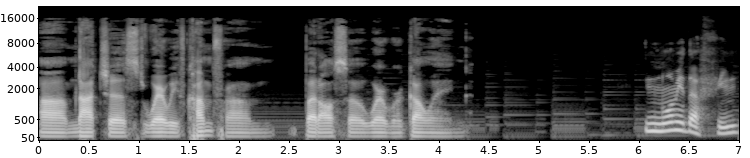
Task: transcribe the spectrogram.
um, not just where we've come from, but also where we're going Em nome da FIM,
